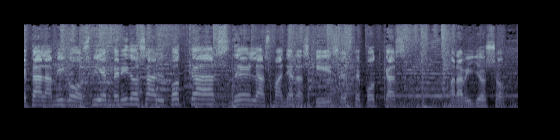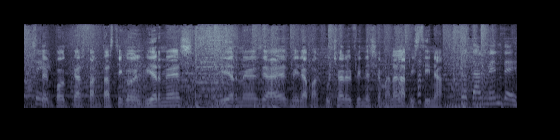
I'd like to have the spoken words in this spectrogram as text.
¿Qué tal amigos? Bienvenidos al podcast de las Mañanas Kiss, este podcast maravilloso, Sí. este podcast fantástico del viernes. El viernes ya es, mira, para escuchar el fin de semana en la piscina. Totalmente.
